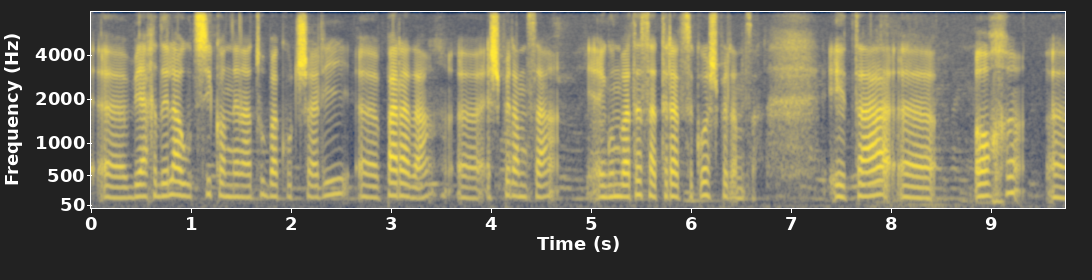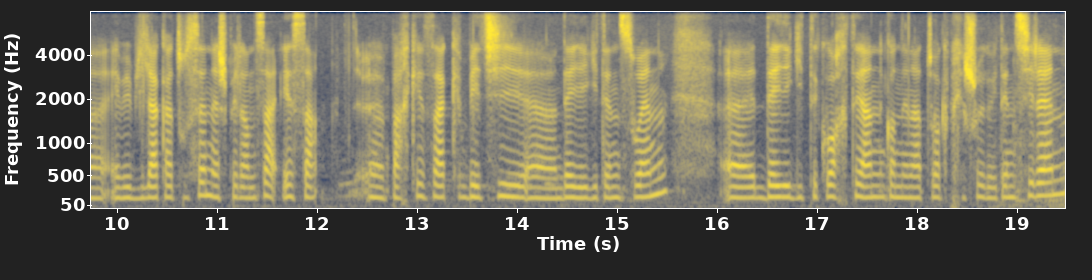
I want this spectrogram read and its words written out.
uh, behar dela utzi kondenatu bakotsari uh, parada, uh, esperantza, egun batez ateratzeko esperantza. Eta hor, uh, ebe bilakatu zen esperantza eza, parkezak beti uh, dei egiten zuen, uh, dei egiteko artean kondenatuak preso egoiten ziren,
